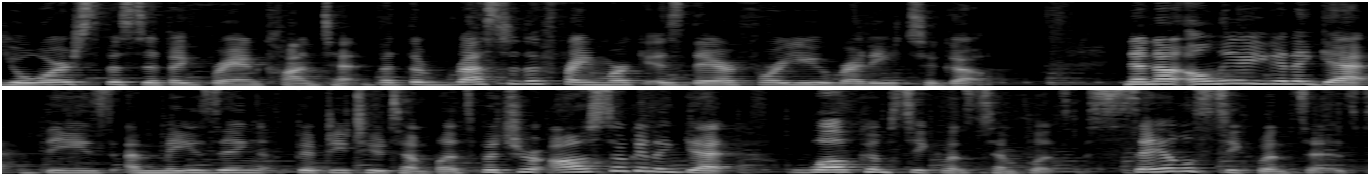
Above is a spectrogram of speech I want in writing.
your specific brand content, but the rest of the framework is there for you ready to go. Now, not only are you going to get these amazing 52 templates, but you're also going to get welcome sequence templates, sales sequences,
